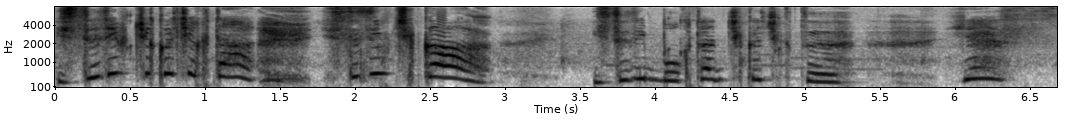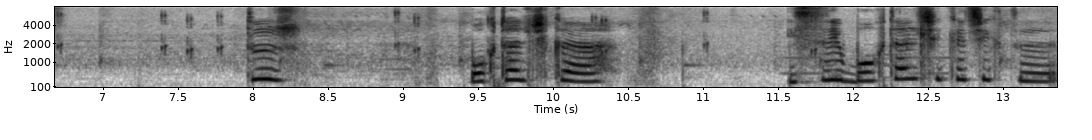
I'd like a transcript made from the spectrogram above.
İstediğim çıka çıktı. İstediğim çıka. İstediğim boktan çıka çıktı. Yes. Dur. Boktan çıka. İstediğim boktan çıka çıktı.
